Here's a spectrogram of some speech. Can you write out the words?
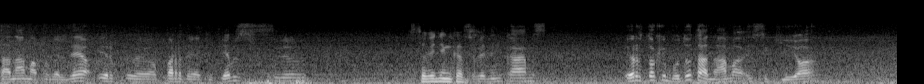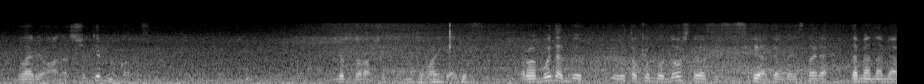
tą namą paveldėjo ir e, pardavė kitiems e, Savininkas. savininkams. Ir tokiu būdu tą namą įsigijo Larionas Šetirnikovas. Viktoro Šetirnikovo tėtis. Ir va būtent e, tokiu būdu štai susisėjo ta ta istorija, tame name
